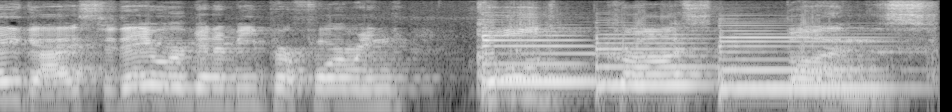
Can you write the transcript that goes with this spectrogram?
Hey guys, today we're going to be performing Cold Cross Buns.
